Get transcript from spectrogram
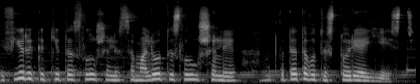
эфиры какие-то слушали, самолеты слушали. Вот, вот эта вот история есть.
